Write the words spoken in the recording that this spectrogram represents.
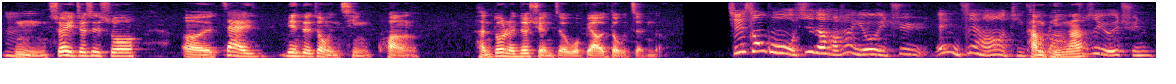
嗯，所以就是说，呃，在面对这种情况，很多人就选择我不要斗争了。其实中国我记得好像也有一句，哎，你之前好像有提过，躺平啊，就是有一群，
